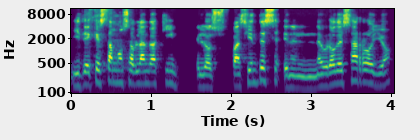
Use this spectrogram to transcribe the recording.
¿Y de qué estamos hablando aquí? Los pacientes en el neurodesarrollo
